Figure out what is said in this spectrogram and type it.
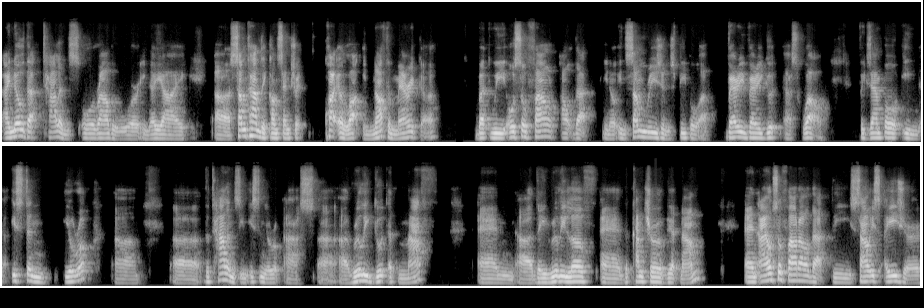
I know that talents all around the world in AI, uh, sometimes they concentrate quite a lot in North America, but we also found out that you know in some regions people are very very good as well. For example, in Eastern Europe, uh, uh, the talents in Eastern Europe are, uh, are really good at math, and uh, they really love and the culture of Vietnam. And I also found out that the Southeast Asia,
